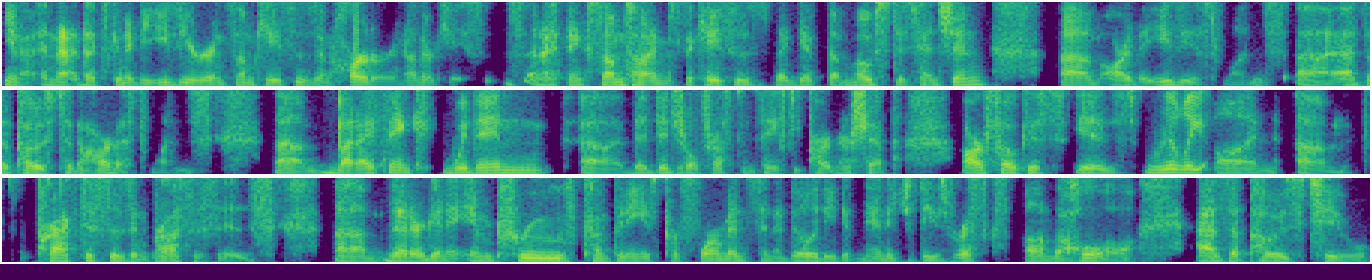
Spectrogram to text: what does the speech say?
you know and that that's going to be easier in some cases and harder in other cases and i think sometimes the cases that get the most attention um, are the easiest ones uh, as opposed to the hardest ones. Um, but i think within uh, the digital trust and safety partnership our focus is really on um, practices and processes um, that are going to improve companies performance and ability to manage these risks on the whole as opposed to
